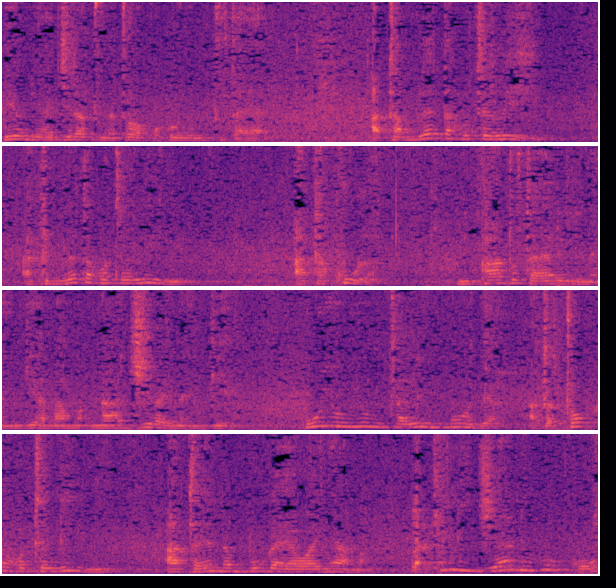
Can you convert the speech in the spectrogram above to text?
hiyo ni ajira tumetoa kwa huyu mtu tayari. Atamleta hotelini, akimleta hotelini atakula, ni pato tayari linaingia na, na ajira inaingia. Huyu huyu mtalii mmoja atatoka hotelini ataenda mbuga ya wanyama, lakini njiani huko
